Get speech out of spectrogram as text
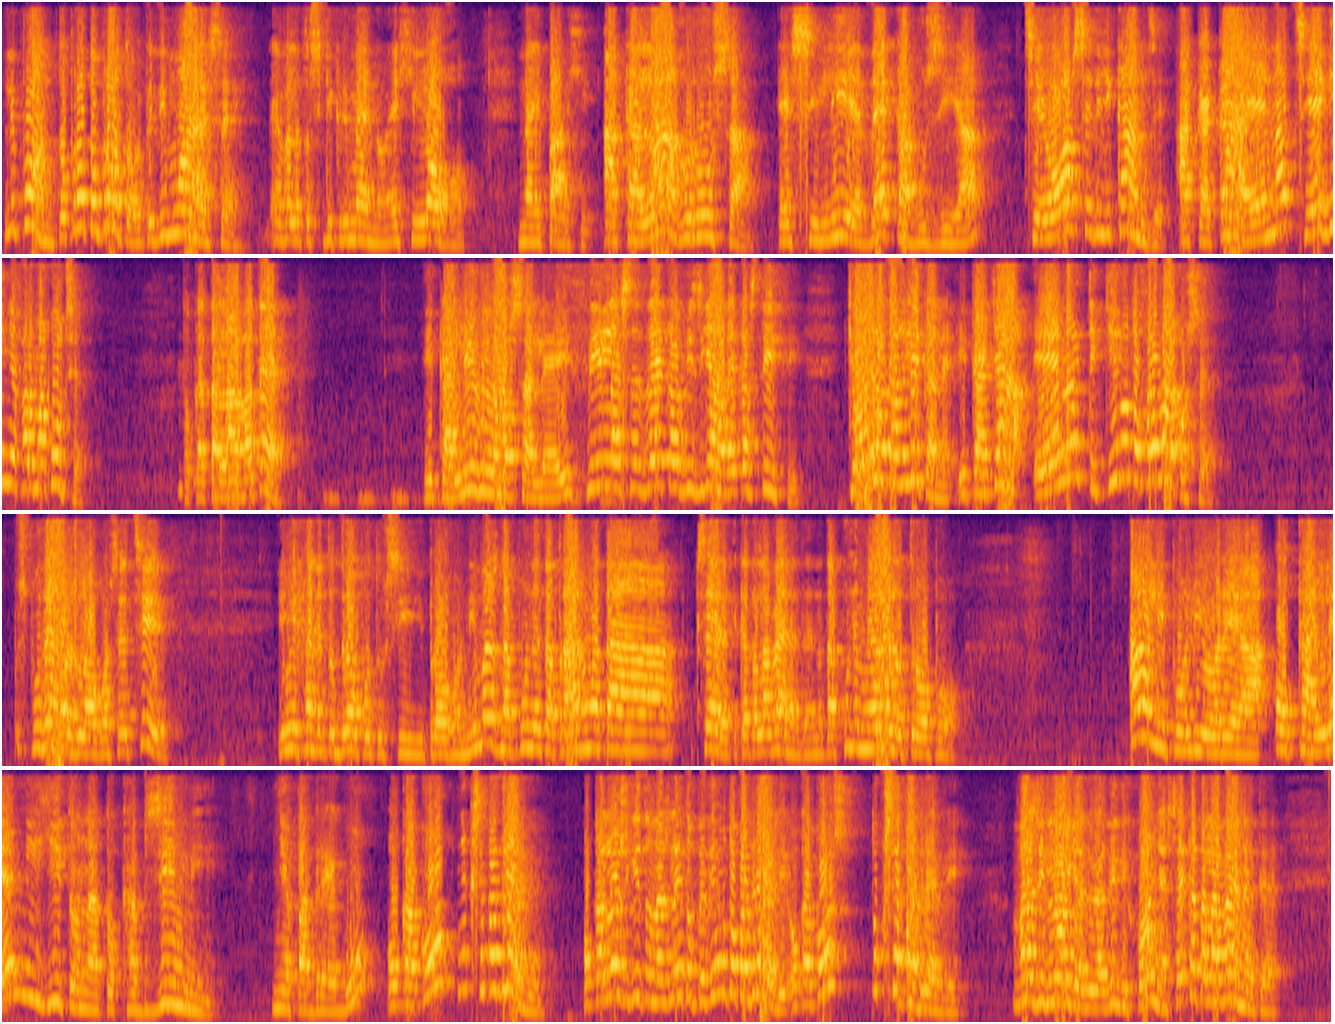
Λοιπόν, το πρώτο πρώτο, επειδή μου άρεσε, έβαλα το συγκεκριμένο, έχει λόγο να υπάρχει. Ακαλά γρούσα εσυλίε δέκα βουζία και όασε γλυκάντζε. Ακακά ένα τσέγγινε φαρμακούτσε. Το καταλάβατε; Η καλή γλώσσα λέει θύλασε δέκα βυζιά, δέκα στήθη. Και όλα τα γλύκανε. Η κακιά ένα και εκείνο το φαρμάκωσε. Σπουδαίος λόγος, έτσι. Είχαν τον τρόπο τους οι πρόγονοί μας να πούνε τα πράγματα, ξέρετε, καταλαβαίνετε, να τα πούνε με άλλο τρόπο. Άλλη πολύ ωραία, ο καλέμι γείτονα το καμψίμι νιε παντρέγκου, ο κακό νιε ξεπαντρέγκου. Ο καλός γείτονας λέει το παιδί μου το παντρεύει, ο κακός το ξεπαντρεύει. Βάζει λόγια δηλαδή διχόνια, σε καταλαβαίνετε.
